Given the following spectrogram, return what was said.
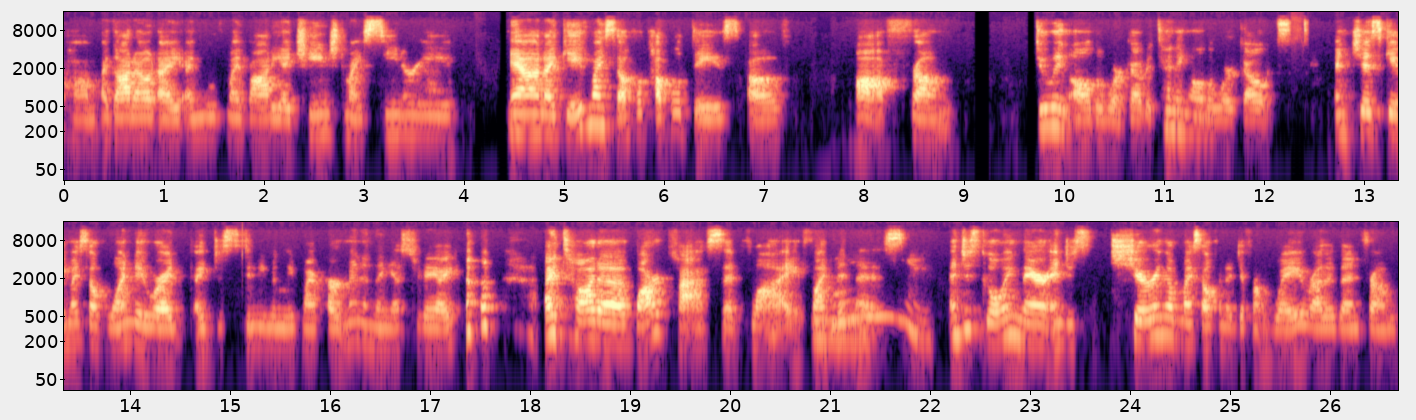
um, I got out, I, I moved my body, I changed my scenery, and I gave myself a couple of days of off from doing all the workout, attending all the workouts, and just gave myself one day where I, I just didn't even leave my apartment. And then yesterday I I taught a barre class at Fly, Fly Mhm. Fitness and just going there and just sharing of myself in a different way rather than from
